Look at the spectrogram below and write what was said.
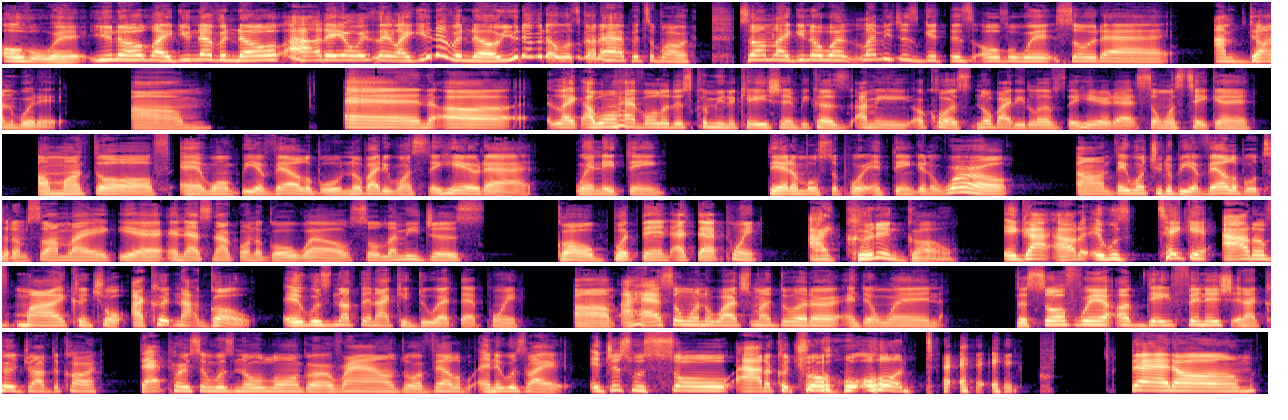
over with. You know, like you never know how they always say, like, you never know. You never know what's gonna happen tomorrow. So I'm like, you know what? Let me just get this over with so that I'm done with it. Um and uh like I won't have all of this communication because I mean, of course, nobody loves to hear that someone's taking a month off and won't be available. Nobody wants to hear that when they think they're the most important thing in the world. Um, they want you to be available to them. So I'm like, yeah, and that's not going to go well. So let me just go. But then at that point, I couldn't go. It got out of it was taken out of my control. I could not go. It was nothing I can do at that point. Um, I had someone to watch my daughter, and then when the software update finished and I could drive the car, that person was no longer around or available. And it was like, it just was so out of control all day that um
